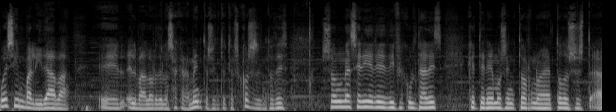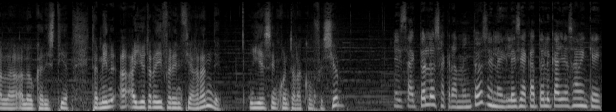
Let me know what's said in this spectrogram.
pues invalidaba el, valor de los sacramentos, entre otras cosas. Entonces, son una serie de dificultades que tenemos en torno a todos a la, Eucaristía. También hay otra diferencia grande y es en cuanto a la confesión. Exacto, los sacramentos. En la Iglesia Católica ya saben que,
